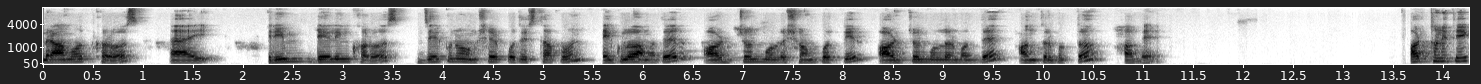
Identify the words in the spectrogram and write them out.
মেরামত খরচ রিমডেলিং খরচ যে কোনো অংশের প্রতিস্থাপন, এগুলো আমাদের অর্জন মূল্য, সম্পত্তির অর্জন মূল্যের মধ্যে অন্তর্ভুক্ত হবে। অর্থনৈতিক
